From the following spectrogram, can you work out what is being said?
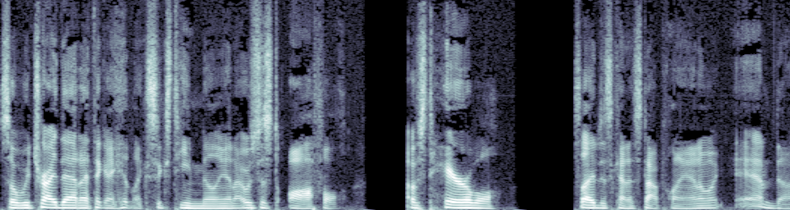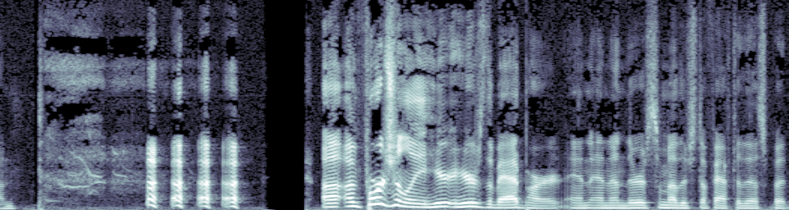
So we tried that. I think I hit like 16 million. I was just awful. I was terrible. So I just kind of stopped playing. I'm like, eh, I'm done. uh, unfortunately, here here's the bad part, and and then there's some other stuff after this, but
